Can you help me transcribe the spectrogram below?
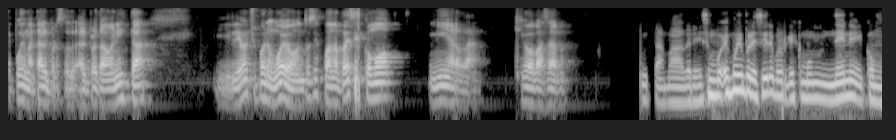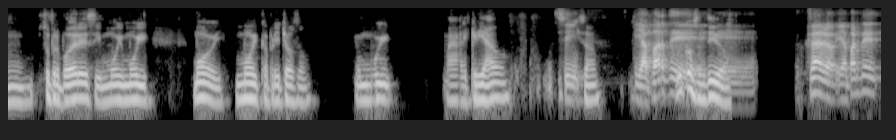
te puede matar al, al protagonista y le va a chupar un huevo. Entonces, cuando aparece es como mierda, ¿qué va a pasar? Puta madre. Es, mu- es muy impredecible porque es como un nene con superpoderes y muy, muy, muy, muy caprichoso. Y Muy malcriado, Sí, quizá. y aparte. Muy consentido. eh, claro, y aparte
